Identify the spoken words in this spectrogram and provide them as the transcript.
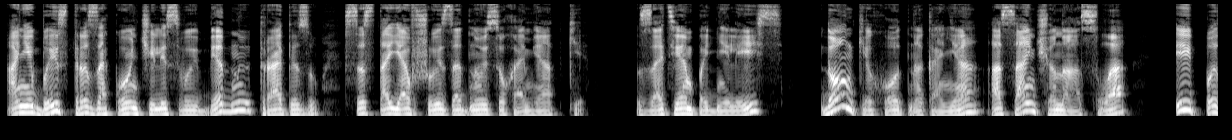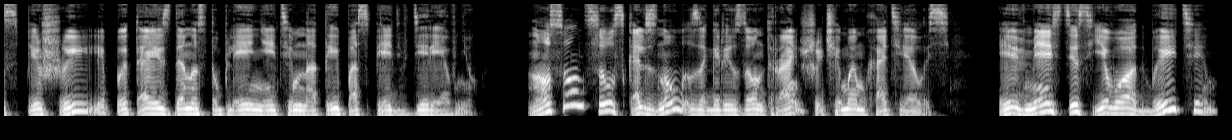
они быстро закончили свою бедную трапезу, состоявшую из одной сухомятки. Затем поднялись Дон Кихот на коня, а Санчо на осла, и поспешили, пытаясь до наступления темноты поспеть в деревню. Но солнце ускользнуло за горизонт раньше, чем им хотелось, и вместе с его отбытием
